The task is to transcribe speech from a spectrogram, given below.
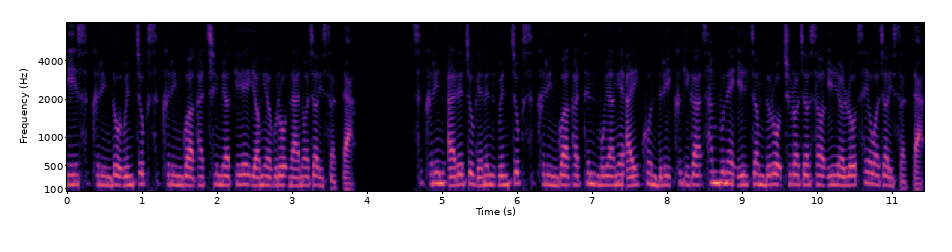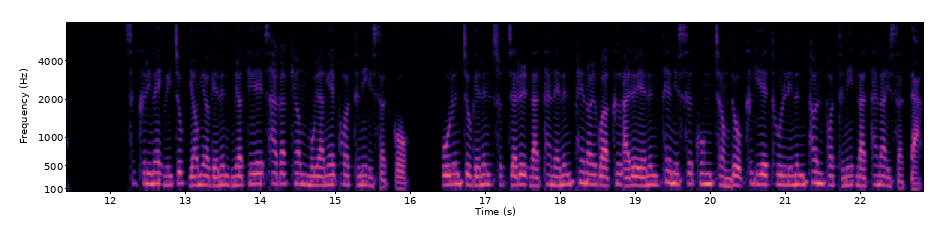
이 스크린도 왼쪽 스크린과 같이 몇 개의 영역으로 나눠져 있었다. 스크린 아래쪽에는 왼쪽 스크린과 같은 모양의 아이콘들이 크기가 3분의 1 정도로 줄어져서 일렬로 세워져 있었다. 스크린의 위쪽 영역에는 몇 개의 사각형 모양의 버튼이 있었고, 오른쪽에는 숫자를 나타내는 패널과 그 아래에는 테니스 공 정도 크기의 돌리는 턴 버튼이 나타나 있었다.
